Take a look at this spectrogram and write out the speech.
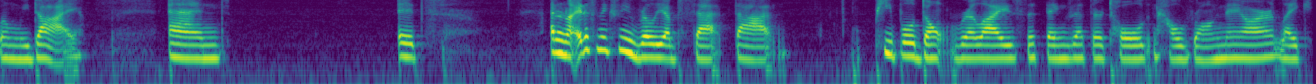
when we die. And it's, I don't know, it just makes me really upset that people don't realize the things that they're told and how wrong they are. Like,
